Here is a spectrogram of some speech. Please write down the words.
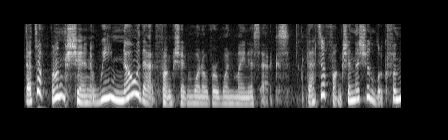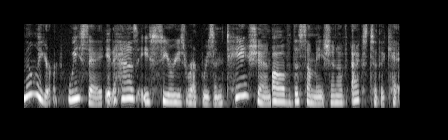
That's a function. We know that function 1 over 1 minus X. That's a function that should look familiar. We say it has a series representation of the summation of x to the k.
